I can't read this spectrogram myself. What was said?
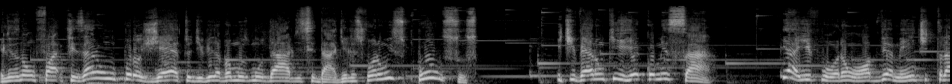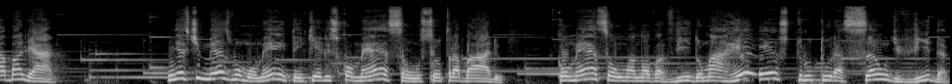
Eles não fizeram um projeto de vida, vamos mudar de cidade. Eles foram expulsos e tiveram que recomeçar. E aí foram, obviamente, trabalhar. Neste mesmo momento em que eles começam o seu trabalho, começam uma nova vida, uma reestruturação de vida,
